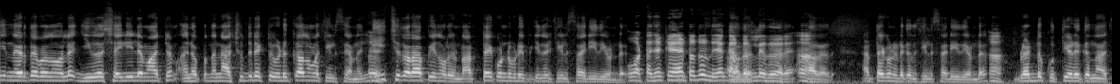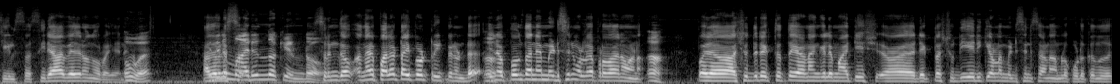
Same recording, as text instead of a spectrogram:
ഈ നേരത്തെ പറഞ്ഞ പോലെ ജീവിതശൈലിയിലെ മാറ്റം അതിനൊപ്പം തന്നെ അശുദ്ധ രക്തം എടുക്കുക എന്നുള്ള ചികിത്സയാണ്. ലീച്ച് തെറാപ്പി എന്ന് പറയുന്നത് അട്ടയെ കൊണ്ട് പിടിപ്പിക്കുന്ന ഒരു ചികിത്സാ രീതിയുണ്ട്. ഞാൻ കേട്ടിട്ടുണ്ട്. ഞാൻ കണ്ടിട്ടില്ല ഇതുവരെ. അതെ അതെ. അട്ടയെ കൊണ്ട് എടുക്കുന്ന ചികിത്സാ രീതിയുണ്ട്. ബ്ലഡ് കുത്തിയെടുക്കുന്ന ചികിത്സ സ്ഥിരാവേദന എന്ന് പറയുന്നത് അതുപോലെ മരുന്നൊക്കെ ഉണ്ടോ? ശൃംഗം അങ്ങനെ പല ടൈപ്പ് ഓഫ് ട്രീറ്റ്മെന്റ് ഉണ്ട്. ഇതിനൊപ്പം തന്നെ മെഡിസിൻ വളരെ പ്രധാനമാണ്. അശുദ്ധ രക്തത്തെ ആണെങ്കിൽ മാറ്റി രക്തം ശുദ്ധീകരിക്കാനുള്ള മെഡിസിൻസ് ആണ് നമ്മൾ കൊടുക്കുന്നത്.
